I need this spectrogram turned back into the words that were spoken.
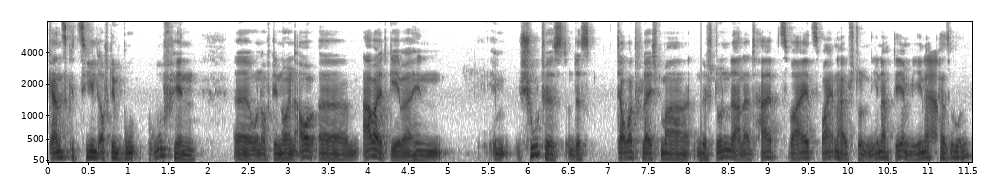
ganz gezielt auf den Beruf hin äh, und auf den neuen Au äh, Arbeitgeber hin im, shootest und das dauert vielleicht mal eine Stunde, anderthalb, zwei, zweieinhalb Stunden, je nachdem, je nach ja. Person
